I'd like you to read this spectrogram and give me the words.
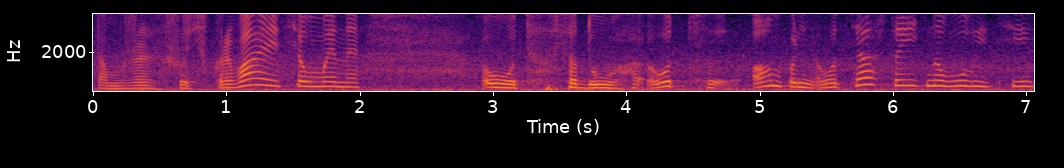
Там вже щось вкривається у мене. От, в саду. От ампульна, от ця стоїть на вулиці.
